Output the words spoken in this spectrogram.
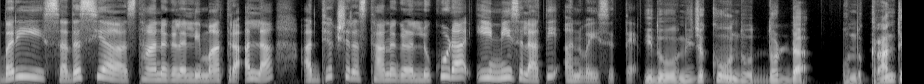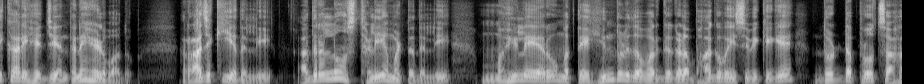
ಬರೀ ಸದಸ್ಯ ಸ್ಥಾನಗಳಲ್ಲಿ ಮಾತ್ರ ಅಲ್ಲ ಅಧ್ಯಕ್ಷರ ಸ್ಥಾನಗಳಲ್ಲೂ ಕೂಡ ಈ ಮೀಸಲಾತಿ ಅನ್ವಯಿಸುತ್ತೆ. ಇದು ನಿಜಕ್ಕೂ ಒಂದು ದೊಡ್ಡ ಒಂದು ಕ್ರಾಂತಿಕಾರಿ ಹೆಜ್ಜೆ ಅಂತಾನೆ ಹೇಳಬಹುದು ರಾಜಕೀಯದಲ್ಲಿ ಅದರಲ್ಲೂ ಸ್ಥಳೀಯ ಮಟ್ಟದಲ್ಲಿ ಮಹಿಳೆಯರು ಮತ್ತೆ ಹಿಂದುಳಿದ ವರ್ಗಗಳ ಭಾಗವಹಿಸುವಿಕೆಗೆ ದೊಡ್ಡ ಪ್ರೋತ್ಸಾಹ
